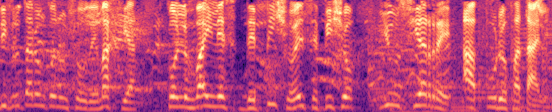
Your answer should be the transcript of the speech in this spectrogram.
disfrutaron con un show de magia, con los bailes de Pillo el Cepillo y un cierre a puro fatales.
